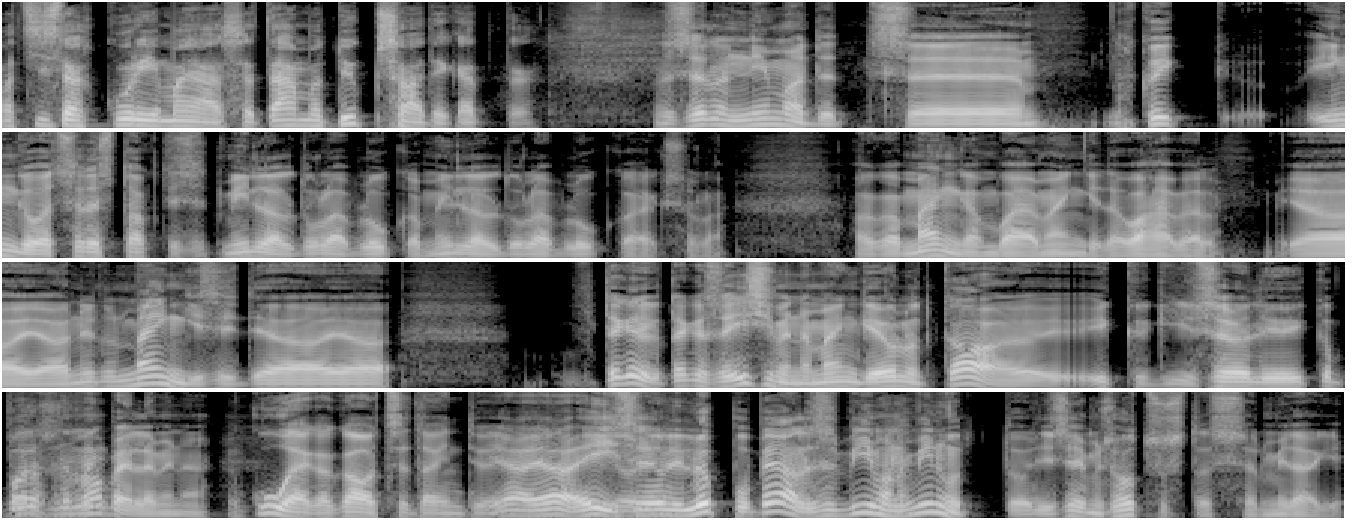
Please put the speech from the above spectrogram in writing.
vaat siis oleks kuri majas, et vähemalt üks saadi kätte. no seal on niimoodi, et see noh, kõik hingavad sellest taktis, et millal tuleb Luka, millal tuleb Luka, eks ole. Aga mänge on vaja mängida vahepeal ja, ja nüüd nad mängisid ja, ja tegelikult ega see esimene mäng ei olnud ka ikkagi, see oli ju ikka paras rabelemine. kuuega kaotasid ainult ju. ja, ja ei, see oli lõpu peale, see viimane minut oli see, mis otsustas seal midagi.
